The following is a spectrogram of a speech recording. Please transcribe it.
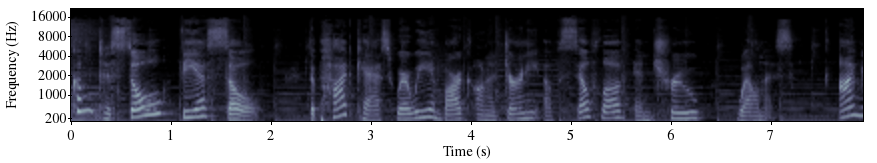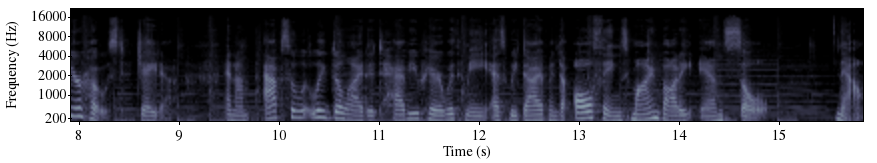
Welcome to Soul Via Sole, the podcast where we embark on a journey of self love and true wellness. I'm your host, Jada, and I'm absolutely delighted to have you here with me as we dive into all things mind, body, and soul. Now,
